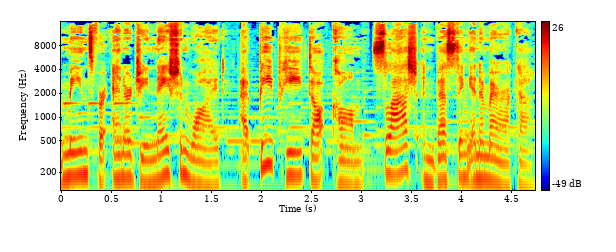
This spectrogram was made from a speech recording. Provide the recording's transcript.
means for energy nationwide at bp.com slash investing in America.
